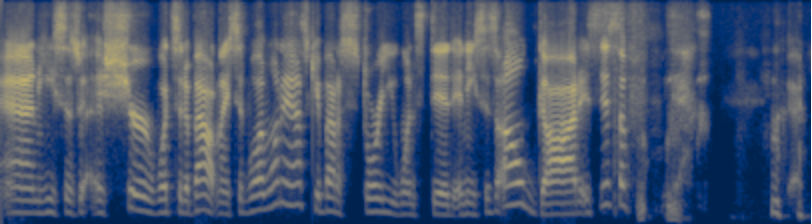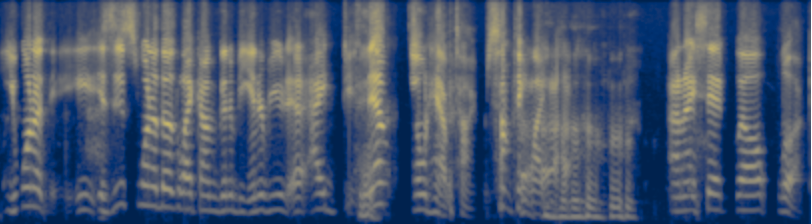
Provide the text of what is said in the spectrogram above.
And he says, "Uh, "Sure. What's it about?" And I said, "Well, I want to ask you about a story you once did." And he says, "Oh God, is this a f- you want to? Is this one of the like I'm going to be interviewed? I, I now don't have time or something like that." And I said, "Well, look,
